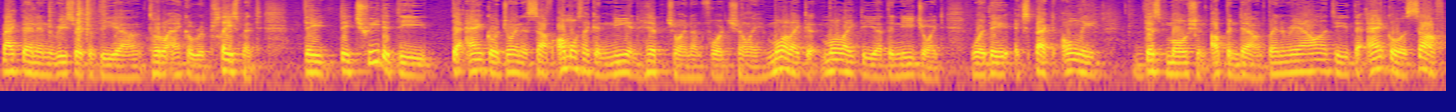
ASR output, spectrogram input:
back then in the research of the uh, total ankle replacement, they they treated the the ankle joint itself almost like a knee and hip joint. Unfortunately, more like a, more like the uh, the knee joint, where they expect only this motion up and down. But in reality, the ankle itself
